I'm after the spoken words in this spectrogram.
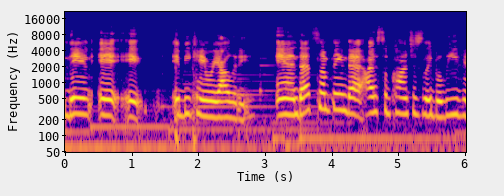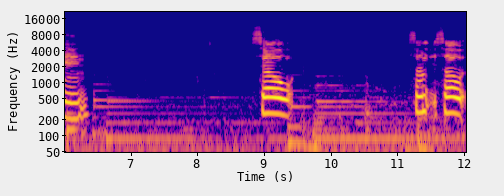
then it it it became reality. And that's something that I subconsciously believe in. So some so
